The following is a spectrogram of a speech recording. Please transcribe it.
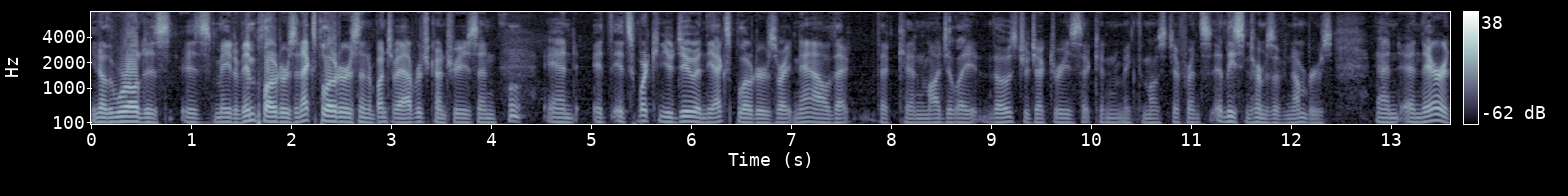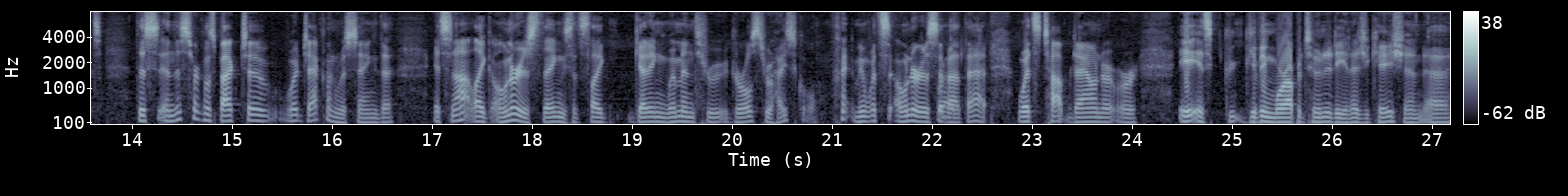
you know the world is is made of imploders and exploders in a bunch of average countries and hmm. and it, it's what can you do in the exploders right now that that can modulate those trajectories that can make the most difference at least in terms of numbers and and there it's this and this circles back to what Jacquelyn was saying that it's not like onerous things it's like getting women through girls through high school i mean what's onerous right. about that what's top down or, or it's g- giving more opportunity in education uh,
